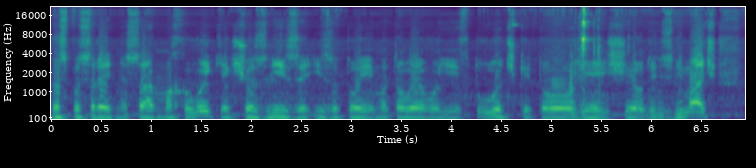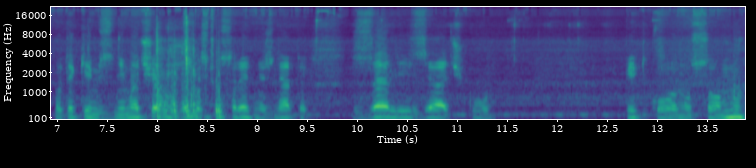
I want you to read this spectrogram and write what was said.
безпосередньо сам маховик. Якщо злізе із отої металевої втулочки, то є ще один знімач. Отаким знімачем вже безпосередньо зняти залізячку під конусом.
